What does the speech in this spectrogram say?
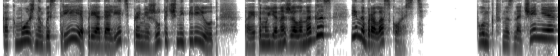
как можно быстрее преодолеть промежуточный период, поэтому я нажала на газ и набрала скорость. Пункт назначения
